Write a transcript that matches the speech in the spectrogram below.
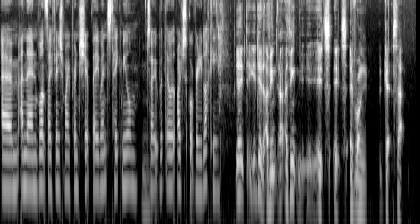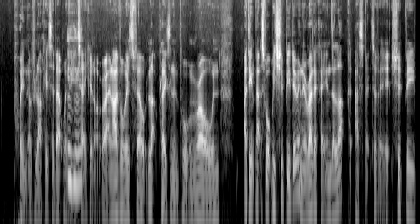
um, and then once I finished my apprenticeship, they went to take me on. So but there was, I just got really lucky. Yeah, you did. I mean, I think it's it's everyone gets that point of luck. It's about whether you take it or not, right? And I've always felt luck plays an important role, and I think that's what we should be doing, eradicating the luck aspect of it. It should be,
